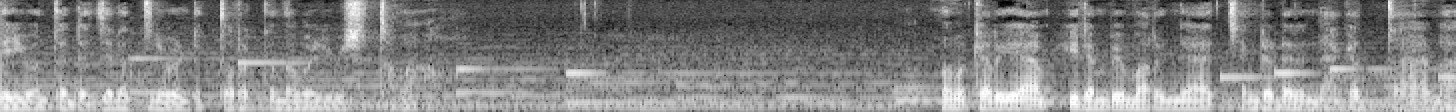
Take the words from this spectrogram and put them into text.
ദൈവം തന്റെ ജനത്തിനു വേണ്ടി തുറക്കുന്ന വഴി വിശുദ്ധമാണ് നമുക്കറിയാം ഇരമ്പി മറിഞ്ഞ ചെങ്കടലിനകത്താണ്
